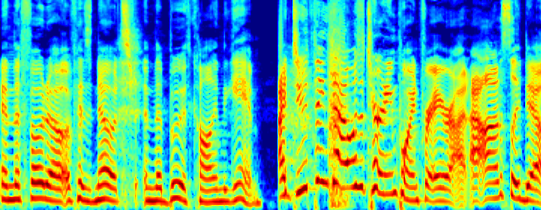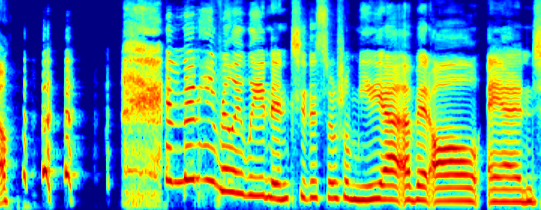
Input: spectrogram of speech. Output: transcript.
in the photo of his notes in the booth calling the game. I do think that was a turning point for A-Rod. I honestly do. And then he really leaned into the social media of it all and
